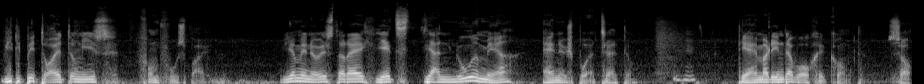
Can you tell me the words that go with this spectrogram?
wie die Bedeutung ist vom Fußball. Wir haben in Österreich jetzt ja nur mehr eine Sportzeitung, Mhm. die einmal in der Woche kommt. So.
